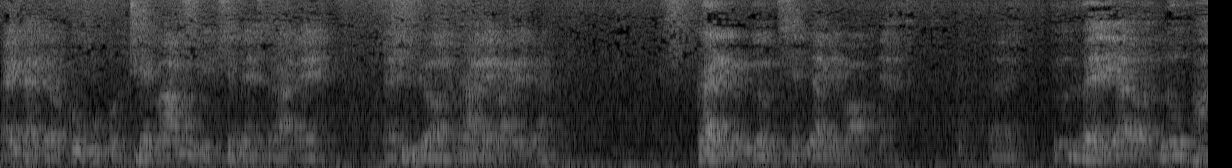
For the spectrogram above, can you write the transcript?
အဲ့ဒါကြောင့်ကိုယ့်ကိုယ်ကိုထင်မှားမှုတွေဖြစ်မယ်ဆိုတာလည်းအဲပြီးတော့နားလည်ပါတယ်ဗျာအဲ့ဒါတွေကိုရှင်းပြပြပါဦးဗျာအဲသူ့ဘက်တွေကတော့သူတို့ဘာ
